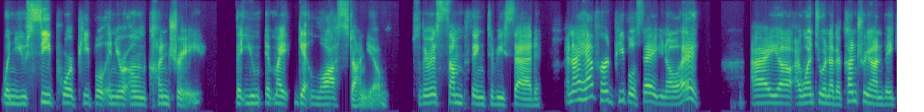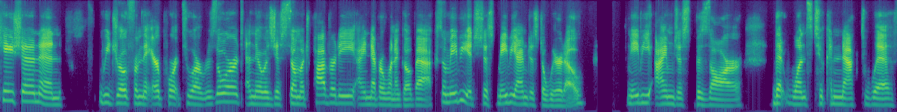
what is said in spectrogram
when you see poor people in your own country that you it might get lost on you. So there is something to be said. And I have heard people say, you know, hey, I uh, I went to another country on vacation and we drove from the airport to our resort and there was just so much poverty. I never want to go back. So maybe it's just maybe I'm just a weirdo. Maybe I'm just bizarre that wants to connect with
